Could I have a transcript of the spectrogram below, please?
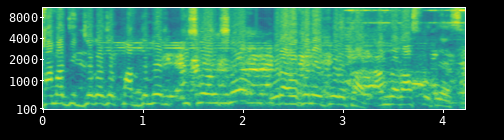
সামাজিক যোগাযোগ মাধ্যমের কিছু অংশ, ওরা ওখানে পড়ে থাক, আমরা রাজপথে আছি।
